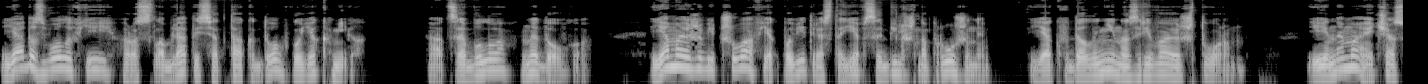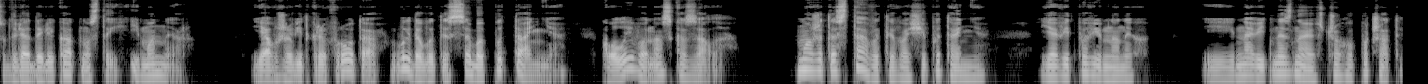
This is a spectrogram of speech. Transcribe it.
Я дозволив їй розслаблятися так довго, як міг, а це було недовго. Я майже відчував, як повітря стає все більш напруженим, як вдалині назріває шторм, і немає часу для делікатностей і манер. Я вже відкрив рота видавити з себе питання, коли вона сказала Можете ставити ваші питання, я відповім на них, і навіть не знаю, з чого почати.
